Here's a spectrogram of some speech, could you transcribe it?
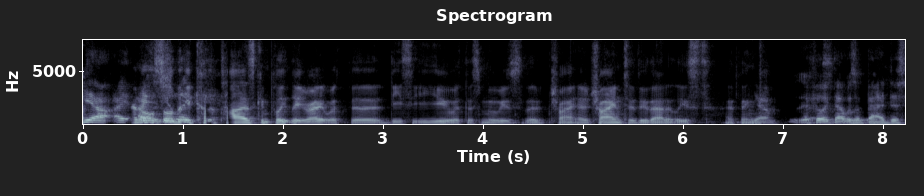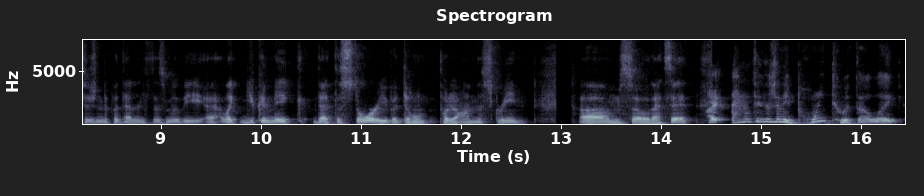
yeah. I, And I also, feel they like, cut ties completely, right, with the DCEU with this movies. They're trying, they're trying to do that at least. I think. yeah. I feel like that was a bad decision to put that into this movie. Uh, like you can make that the story, but don't put it on the screen. Um, so that's it. I, I don't think there's any point to it though. Like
